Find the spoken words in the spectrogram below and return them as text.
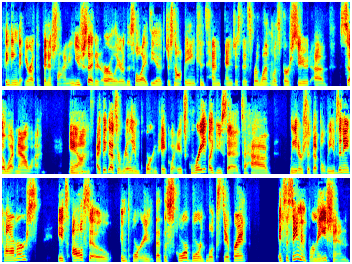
thinking that you're at the finish line. And you said it earlier this whole idea of just not being content and just this relentless pursuit of so what, now what. Mm-hmm. And I think that's a really important takeaway. It's great, like you said, to have leadership that believes in e commerce. It's also important that the scoreboard looks different. It's the same information,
